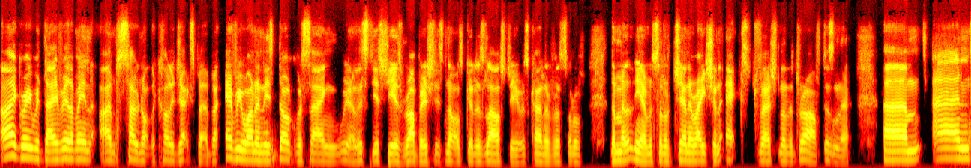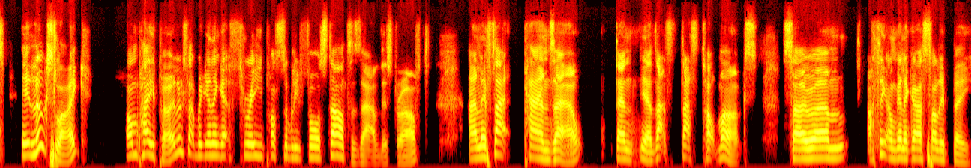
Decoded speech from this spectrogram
I agree with David. I mean, I'm so not the college expert, but everyone and his dog was saying, you know, this this year's rubbish. It's not as good as last year. It was kind of a sort of the you know sort of Generation X version of the draft, isn't it? Um, and it looks like on paper, it looks like we're going to get three, possibly four starters out of this draft. And if that pans out, then yeah, that's that's top marks. So um, I think I'm going to go a solid B.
